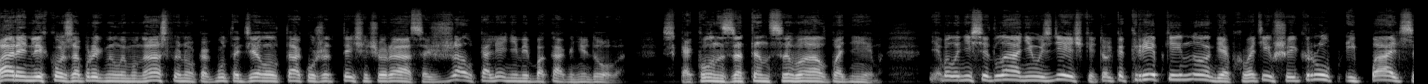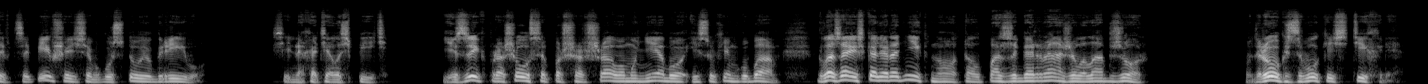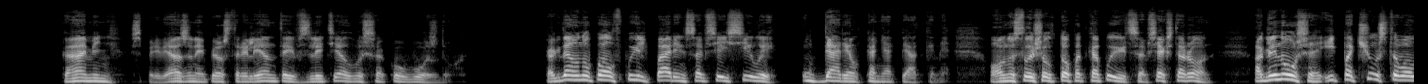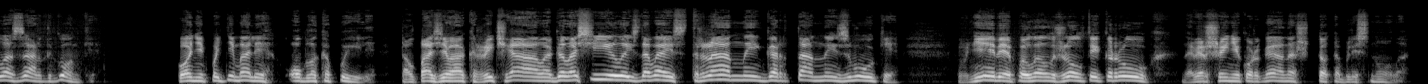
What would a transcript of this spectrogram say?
Парень легко запрыгнул ему на спину, как будто делал так уже тысячу раз, и сжал коленями бока Гнедова. Скакун затанцевал под ним. Не было ни седла, ни уздечки, только крепкие ноги, обхватившие круп, и пальцы, вцепившиеся в густую гриву. Сильно хотелось пить. Язык прошелся по шершавому небу и сухим губам. Глаза искали родник, но толпа загораживала обзор. Вдруг звуки стихли. Камень с привязанной пестрой лентой взлетел высоко в воздух. Когда он упал в пыль, парень со всей силой ударил коня пятками. Он услышал топот копыт со всех сторон, оглянулся и почувствовал азарт гонки. Кони поднимали облако пыли. Толпа зевак кричала, голосила, издавая странные гортанные звуки. В небе пылал желтый круг, на вершине кургана что-то блеснуло.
